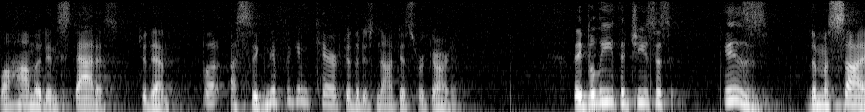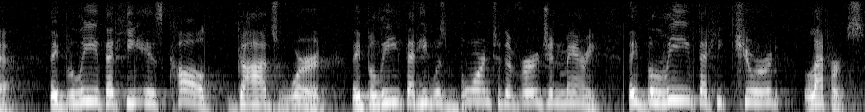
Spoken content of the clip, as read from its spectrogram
Muhammad in status to them, but a significant character that is not disregarded. They believe that Jesus is the Messiah. They believe that he is called God's Word. They believe that he was born to the Virgin Mary. They believe that he cured lepers.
